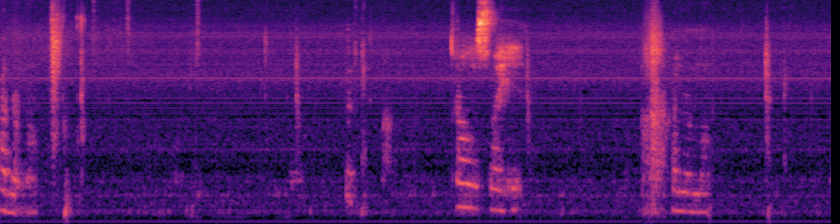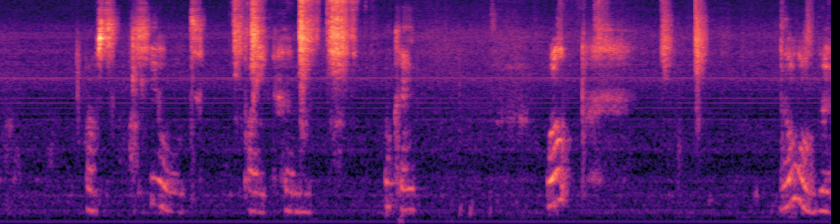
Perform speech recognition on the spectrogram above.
I don't know. How was I hit? I don't know. I was killed by him. Okay. Well, no, the,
